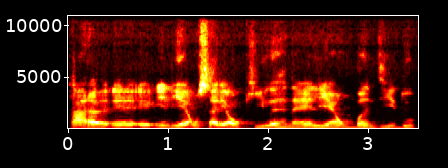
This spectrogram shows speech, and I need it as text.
Cara, é, é, ele é um serial killer, né? Ele é um bandido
